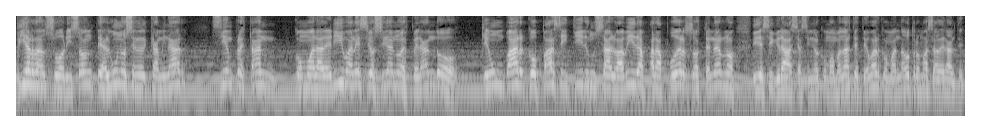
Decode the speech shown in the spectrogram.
pierdan su horizonte, algunos en el caminar siempre están como a la deriva en ese océano esperando que un barco pase y tire un salvavidas para poder sostenernos y decir gracias Señor, como mandaste este barco, manda otro más adelante.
